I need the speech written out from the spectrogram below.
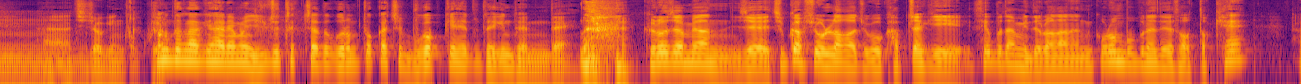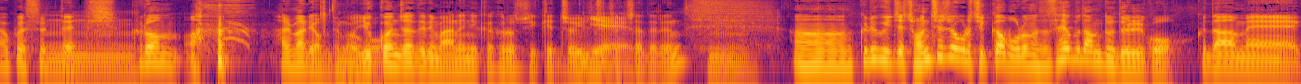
음. 에, 지적인 거고요. 평등하게 하려면 1주택자도 그럼 똑같이 무겁게 해도 되긴 되는데. 그러자면 이제 집값이 올라가지고 갑자기 세부담이 늘어나는 그런 부분에 대해서 어떻게? 라고 했을 때 음. 그럼 할 말이 없는 뭐 거고. 유권자들이 많으니까 그럴 수 있겠죠. 예. 1주택자들은. 음. 어, 그리고 이제 전체적으로 집값 오르면서 세부담도 늘고, 그 다음에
